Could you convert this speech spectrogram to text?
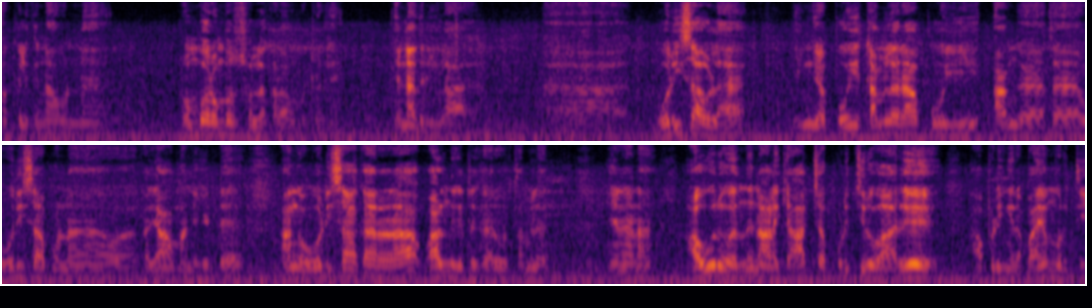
மக்களுக்கு நான் ஒன்று ரொம்ப ரொம்ப சொல்ல கடமைப்பட்டிருக்கேன். என்ன தெரியுங்களா? ஒரிசாவில் இங்கே போய் தமிழராக போய் அங்கே த ஒரிசா பொண்ணை கல்யாணம் பண்ணிக்கிட்டு அங்கே ஒடிசாக்காரராக வாழ்ந்துக்கிட்டு இருக்கார் ஒரு தமிழர். என்னென்னா அவர் வந்து நாளைக்கு ஆட்சை பிடிச்சிருவார். அப்படிங்கிற பயமுறுத்தி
